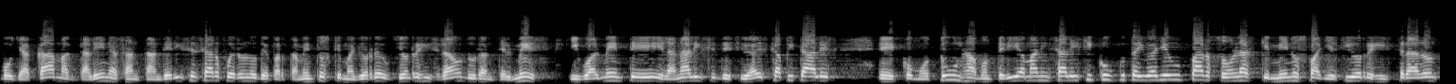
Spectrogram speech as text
Boyacá, Magdalena, Santander y Cesar fueron los departamentos que mayor reducción registraron durante el mes. Igualmente, el análisis de ciudades capitales eh, como Tunja, Montería, Manizales y Cúcuta y Valledupar son las que menos fallecidos registraron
